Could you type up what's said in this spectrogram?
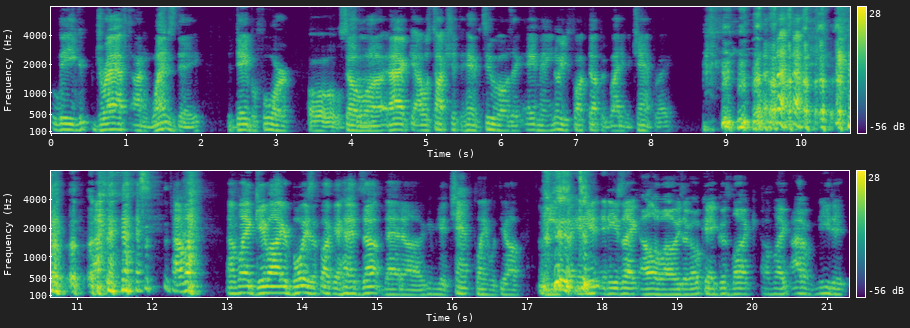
league draft on Wednesday, the day before. Oh, So uh, and I I was talking shit to him too. I was like, hey man, you know you fucked up inviting a champ, right? I'm like, I'm like, give all your boys a fucking heads up that uh, gonna be a champ playing with y'all. And he's, and, he, and he's like, lol. He's like, okay, good luck. I'm like, I don't need it.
